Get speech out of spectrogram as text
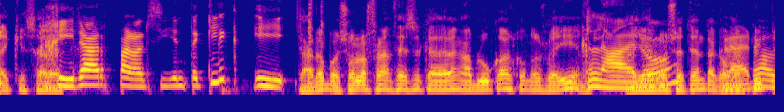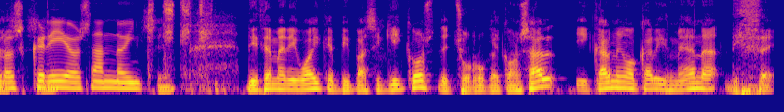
hay que saber. girar para el siguiente clic y Claro, pues son los franceses que quedaban ablucados cuando os veían. Claro, en los 70 comer claro, pipes, los críos Sí. Dice White que pipas y quicos de churruque con sal y Carmen Ocarizmeana dice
